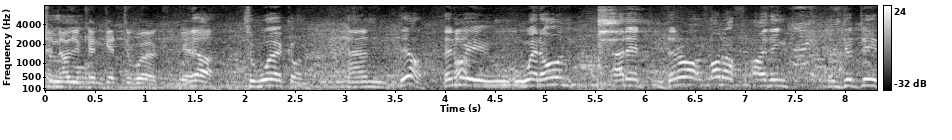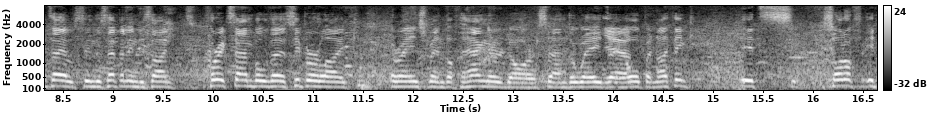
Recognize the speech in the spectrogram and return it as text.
And now you can get to work. Yeah. Yeah. To work on. And yeah, then Oh. we went on, added. There are a lot of, I think, good details in the Zeppelin design. For example, the zipper-like arrangement of the hangar doors and the way they Yeah. open. I think it's sort of it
